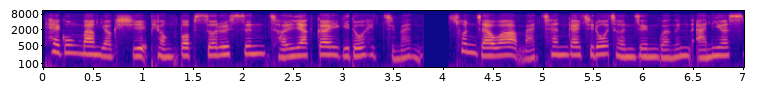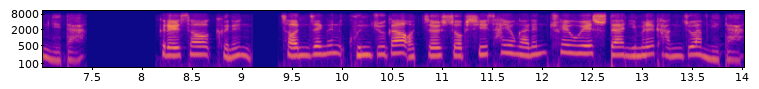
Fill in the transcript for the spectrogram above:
태공망 역시 병법서를 쓴 전략가이기도 했지만 손자와 마찬가지로 전쟁광은 아니었습니다. 그래서 그는 전쟁은 군주가 어쩔 수 없이 사용하는 최후의 수단임을 강조합니다.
